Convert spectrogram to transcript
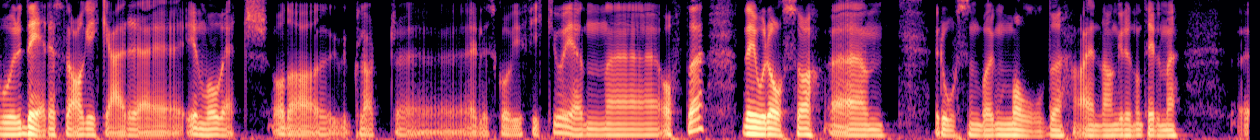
hvor deres lag ikke er eh, involvert. Og da, klart, eh, LSK vi fikk jo igjen ofte. Det gjorde også Rosenborg-Molde av en eller annen grunn, og til og med en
